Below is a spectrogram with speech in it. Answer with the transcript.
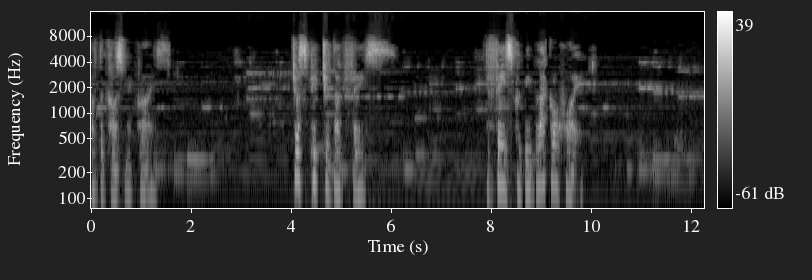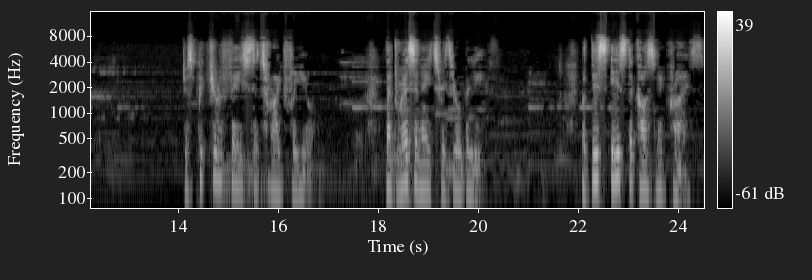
of the cosmic Christ. Just picture that face. The face could be black or white. Just picture a face that's right for you, that resonates with your belief. But this is the cosmic Christ.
